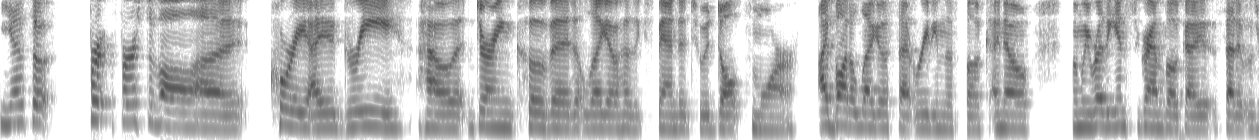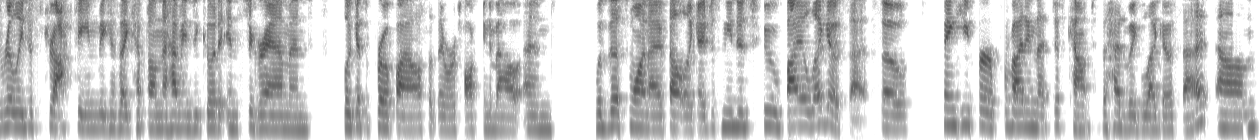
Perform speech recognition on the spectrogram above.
Yeah, so for, first of all, uh, Corey, I agree how during COVID, Lego has expanded to adults more. I bought a Lego set reading this book. I know when we read the Instagram book, I said it was really distracting because I kept on having to go to Instagram and look at the profiles that they were talking about. And with this one, I felt like I just needed to buy a Lego set. So thank you for providing that discount to the Hedwig Lego set. Um,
